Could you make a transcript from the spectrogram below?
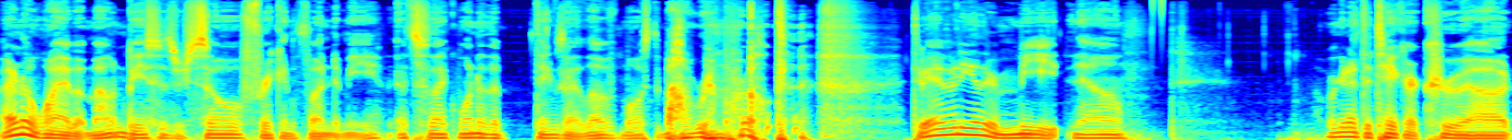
I don't know why, but mountain bases are so freaking fun to me. It's like one of the things I love most about RimWorld. Do we have any other meat? No. We're going to have to take our crew out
